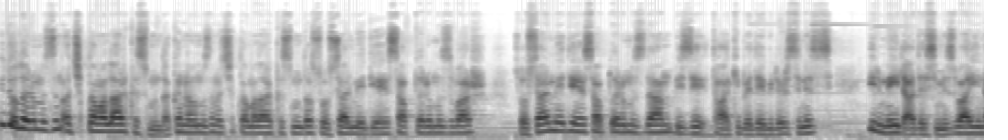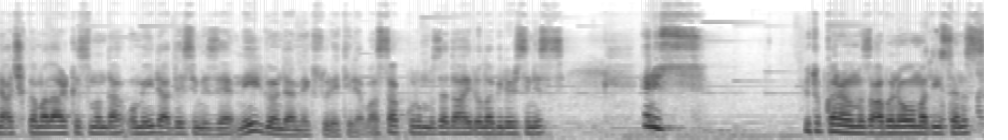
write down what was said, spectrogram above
Videolarımızın açıklamalar kısmında, kanalımızın açıklamalar kısmında sosyal medya hesaplarımız var. Sosyal medya hesaplarımızdan bizi takip edebilirsiniz. Bir mail adresimiz var yine açıklamalar kısmında. O mail adresimize mail göndermek suretiyle WhatsApp grubumuza dahil olabilirsiniz. Henüz YouTube kanalımıza abone olmadıysanız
